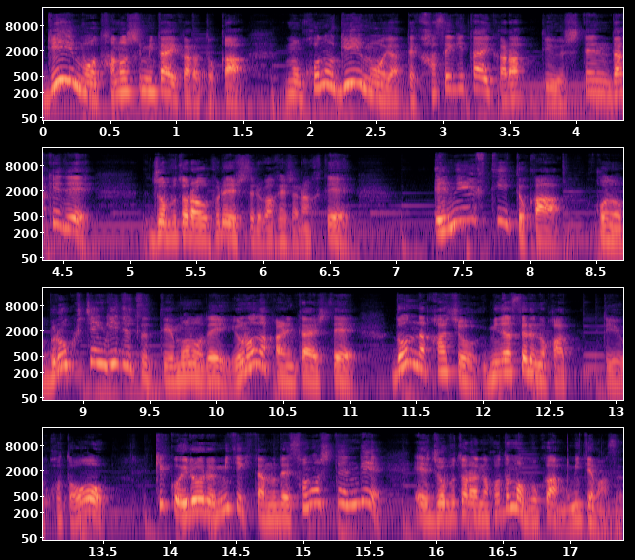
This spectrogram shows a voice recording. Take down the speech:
ゲームを楽しみたいからとか、もうこのゲームをやって稼ぎたいからっていう視点だけで、ジョブトラをプレイしてるわけじゃなくて、NFT とか、このブロックチェーン技術っていうもので世の中に対してどんな価値を生み出せるのかっていうことを結構いろいろ見てきたので、その視点で、えジョブトラのことも僕は見てます。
